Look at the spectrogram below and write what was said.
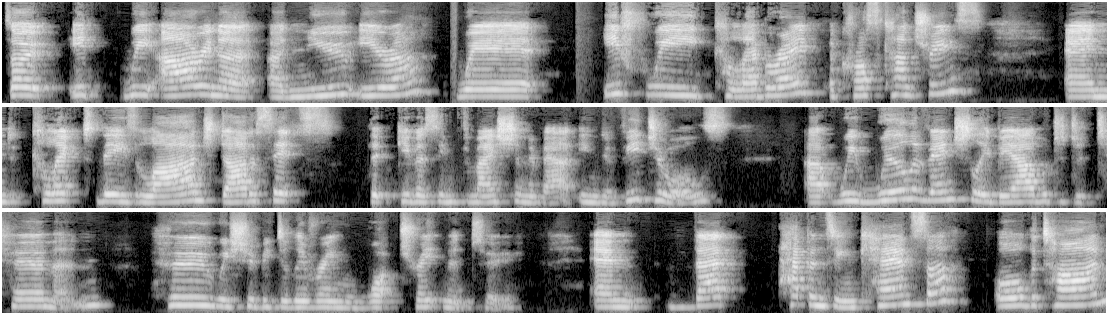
So it we are in a, a new era where if we collaborate across countries and collect these large data sets that give us information about individuals, uh, we will eventually be able to determine who we should be delivering what treatment to. And that happens in cancer all the time,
